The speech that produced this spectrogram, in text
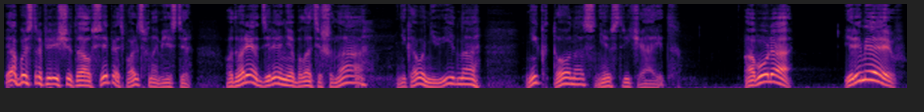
Я быстро пересчитал, все пять пальцев на месте — во дворе отделения была тишина, никого не видно, никто нас не встречает. — Бабуля! Еремеев!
